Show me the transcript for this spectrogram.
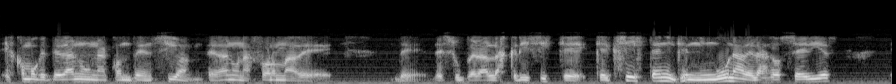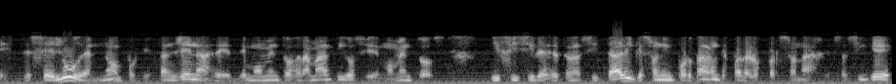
es como que te dan una contención, te dan una forma de, de, superar las crisis que, que, existen y que en ninguna de las dos series este, se eluden, ¿no? Porque están llenas de, momentos dramáticos y de momentos difíciles de transitar y que son importantes para los personajes. Así que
